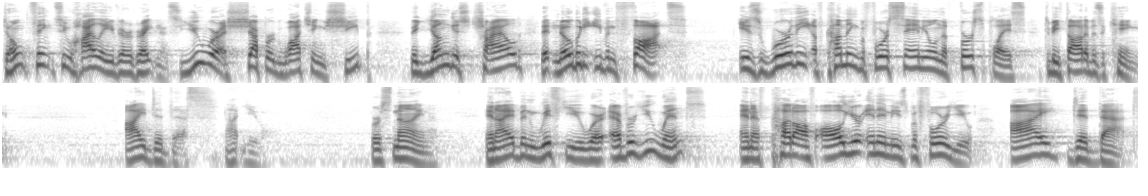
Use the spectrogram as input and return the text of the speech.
Don't think too highly of your greatness. You were a shepherd watching sheep, the youngest child that nobody even thought is worthy of coming before Samuel in the first place to be thought of as a king. I did this, not you. Verse 9 And I have been with you wherever you went and have cut off all your enemies before you. I did that,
